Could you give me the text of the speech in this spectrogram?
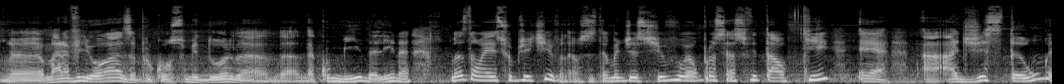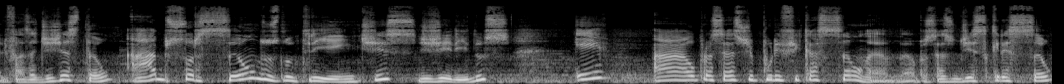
uh, maravilhosa para o consumidor da, da, da, comida ali, né? Mas não é esse o objetivo, né? O sistema digestivo é um processo vital que é a, a digestão, ele faz a digestão, a absorção dos nutrientes digeridos e a, o processo de purificação, né? O processo de excreção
